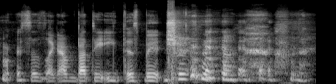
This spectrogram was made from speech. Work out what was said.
Marissa's like, I'm about to eat this bitch.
